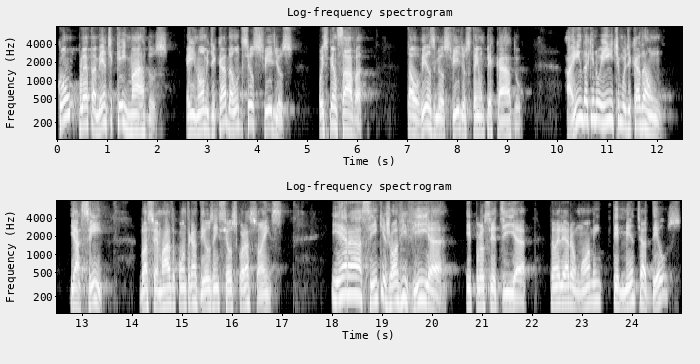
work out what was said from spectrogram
completamente queimados em nome de cada um de seus filhos, pois pensava: talvez meus filhos tenham pecado, ainda que no íntimo de cada um, e assim blasfemado contra Deus em seus corações. E era assim que Jó vivia e procedia. Então ele era um homem temente a Deus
